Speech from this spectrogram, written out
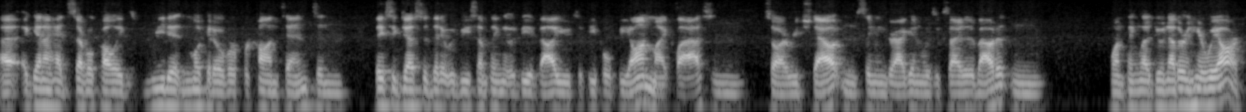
uh, again, I had several colleagues read it and look it over for content. And they suggested that it would be something that would be of value to people beyond my class. And so I reached out and Singing Dragon was excited about it. And one thing led to another. And here we are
